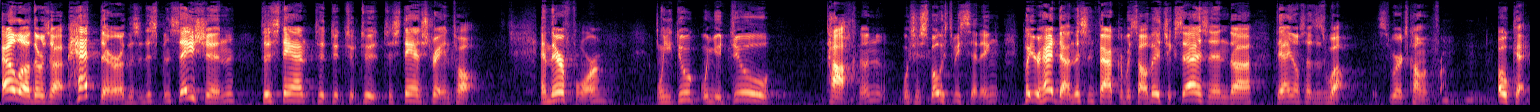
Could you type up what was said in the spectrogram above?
Ella, there's a het there, there's a dispensation to stand to, to, to, to stand straight and tall. And therefore, when you do when you do tachnan, which is supposed to be sitting, put your head down. This, in fact, Rabbi Soloveitchik says, and uh, Daniel says as well. It's where it's coming from. Okay.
